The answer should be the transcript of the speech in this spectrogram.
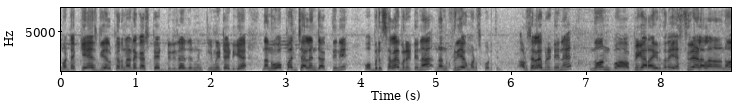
ಮತ್ತು K S D L Karnataka state detergent ಲಿಮಿಟೆಡ್ಗೆ ನಾನು ಓಪನ್ ಚಾಲೆಂಜ್ ಆಗ್ತೀನಿ ಒಬ್ಬರು ಸೆಲೆಬ್ರಿಟಿನ ನಾನು ಫ್ರೀಯಾಗಿ ಮಾಡಿಸ್ಕೊಡ್ತೀನಿ. ಅವ್ರ ಸೆಲೆಬ್ರಿಟಿನೇ ನೋನ್ ಪಿಗಾರ್ ಆಗಿರ್ತಾರೆ. ಹೆಸರು ಹೇಳಲ್ಲ ನಾನು.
